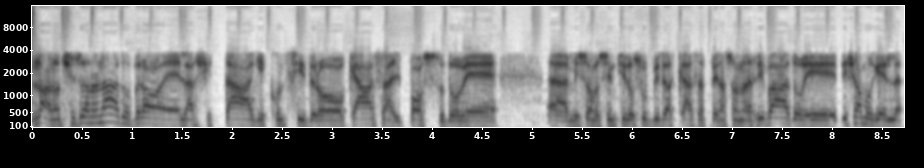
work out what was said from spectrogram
No, non ci sono nato, però è la città che considero casa, il posto dove eh, mi sono sentito subito a casa appena sono arrivato e diciamo che il-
